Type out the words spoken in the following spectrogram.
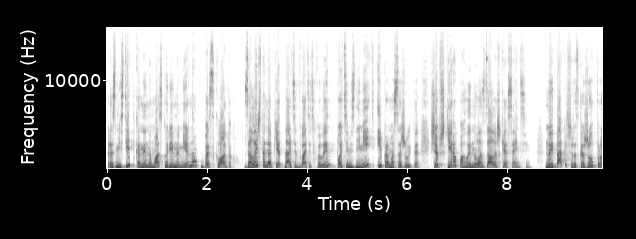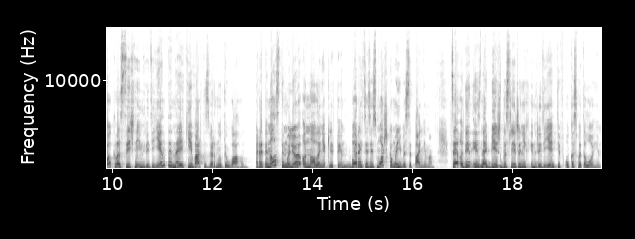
Розмістіть тканину маску рівномірно, без складок. Залиште на 15-20 хвилин, потім зніміть і промасажуйте, щоб шкіра поглинула залишки есенції. Ну і також розкажу про класичні інгредієнти, на які варто звернути увагу. Ретинол стимулює оновлення клітин, бореться зі зморшками і висипаннями. Це один із найбільш досліджених інгредієнтів у косметології.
